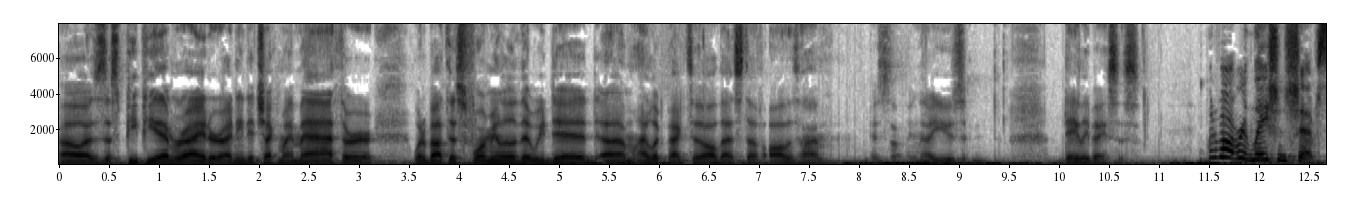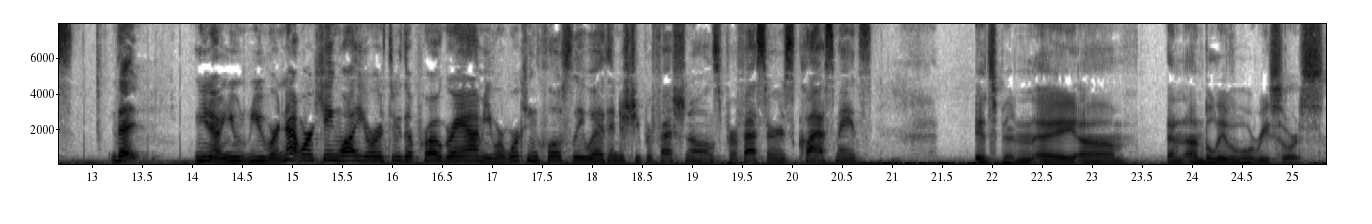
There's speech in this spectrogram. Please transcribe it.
oh, is this ppm right? Or I need to check my math? Or what about this formula that we did? Um, I look back to all that stuff all the time. It's something that I use daily basis. What about relationships? that you know you you were networking while you were through the program you were working closely with industry professionals professors classmates it's been a um, an unbelievable resource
